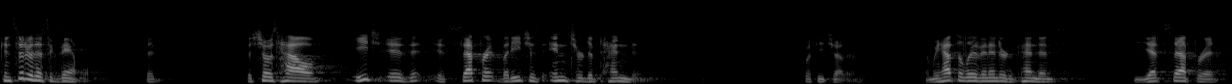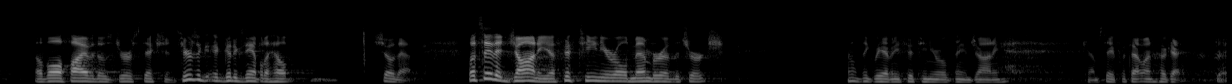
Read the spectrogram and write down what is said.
Consider this example that, that shows how each is, is separate, but each is interdependent with each other. And we have to live in interdependence, yet separate, of all five of those jurisdictions. Here's a, a good example to help show that. Let's say that Johnny, a 15 year old member of the church, I don't think we have any 15 year olds named Johnny. Okay, I'm safe with that one? Okay, okay.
